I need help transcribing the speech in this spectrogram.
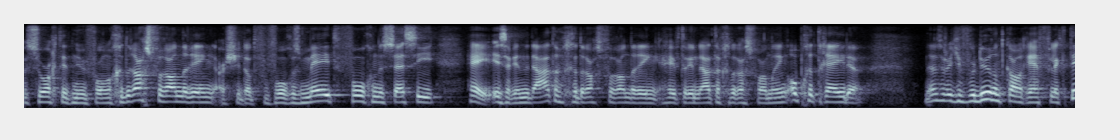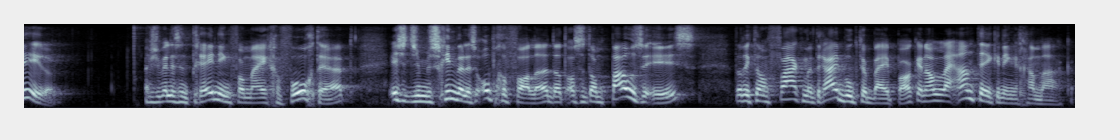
zorgt dit nu voor een gedragsverandering? Als je dat vervolgens meet, volgende sessie, hey, is er inderdaad een gedragsverandering? Heeft er inderdaad een gedragsverandering opgetreden? zodat je voortdurend kan reflecteren. Als je wel eens een training van mij gevolgd hebt, is het je misschien wel eens opgevallen dat als het dan pauze is, dat ik dan vaak mijn draaiboek erbij pak en allerlei aantekeningen ga maken.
